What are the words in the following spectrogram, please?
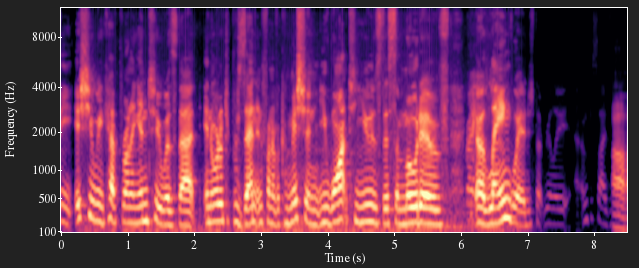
The issue we kept running into was that in order to present in front of a commission, you want to use this emotive uh, language that really emphasizes... Uh,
